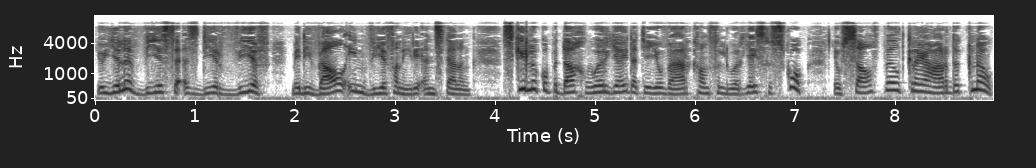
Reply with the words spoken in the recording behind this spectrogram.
jou hele wese is deurweef met die wel en wee van hierdie instelling. Skielik op 'n dag hoor jy dat jy jou werk gaan verloor. Jy's geskok. Jou selfbeeld kry 'n harde knou.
